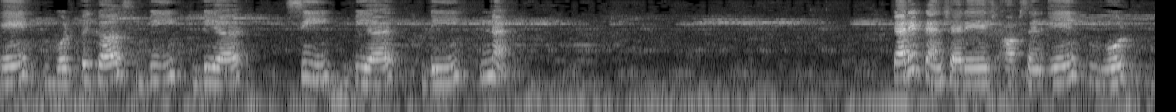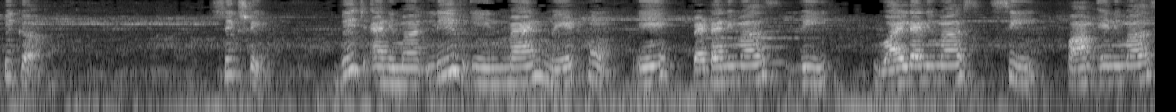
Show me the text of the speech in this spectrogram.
A. Woodpeckers B. Deer C. Bear D. None. Correct answer is option A. Woodpecker. 16. Which animal live in man-made home? A. Pet animals. B. Wild animals. C. Farm animals.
